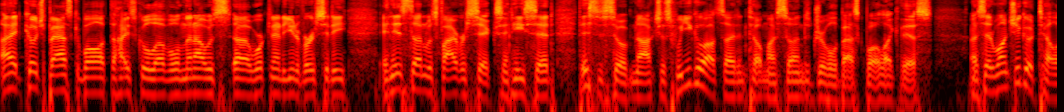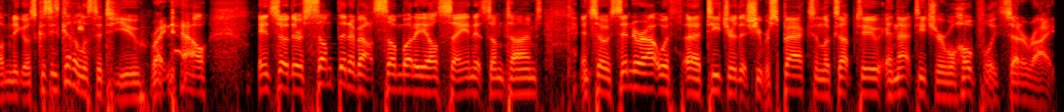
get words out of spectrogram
I had coached basketball at the high school level, and then I was uh, working at a university, and his son was five or six, and he said, "This is so obnoxious. Will you go outside and tell my son to dribble a basketball like this?" I said, "Why don't you go tell him?" And he goes, "Because he's going to listen to you right now." And so there's something about somebody else saying it sometimes, and so send her out with a teacher that she respects and looks up to, and that teacher will hopefully set her right.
